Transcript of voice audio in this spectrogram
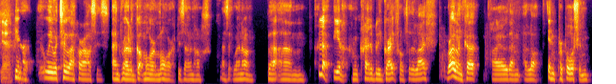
Yeah. you know, we were two upper asses, and Roland got more and more up his own ass as it went on. But um, look, you know, I'm incredibly grateful to the life. Roland Curt, I owe them a lot in proportion,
